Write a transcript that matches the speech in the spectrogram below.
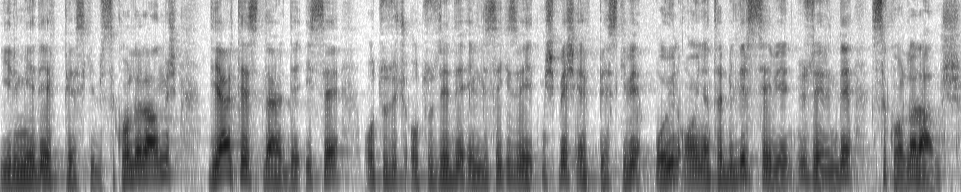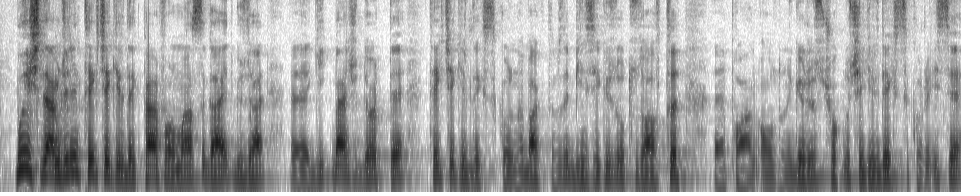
27 FPS gibi skorlar almış. Diğer testlerde ise 33, 37, 58 ve 75 FPS gibi oyun oynatabilir seviyenin üzerinde skorlar almış. Bu işlemcinin tek çekirdek performansı gayet güzel. Ee, Geekbench 4'te tek çekirdek skoruna baktığımızda 1836 e, puan olduğunu görüyoruz. Çoklu çekirdek skoru ise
